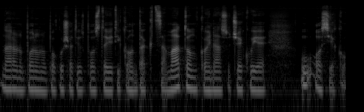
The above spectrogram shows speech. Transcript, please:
naravno ponovno pokušati uspostaviti kontakt sa Matom koji nas očekuje u Osijeku.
